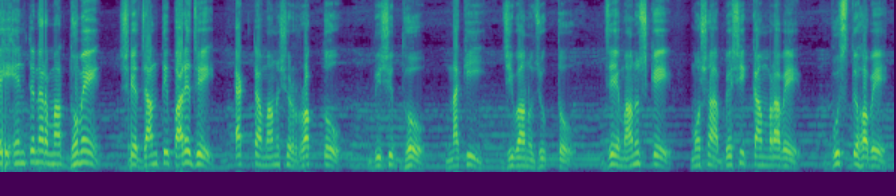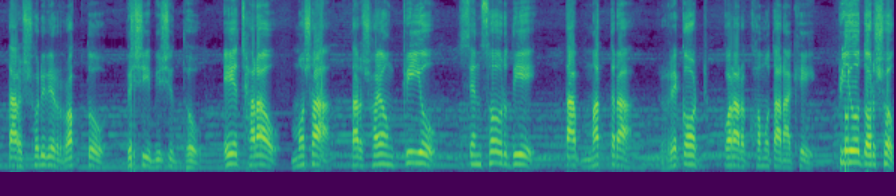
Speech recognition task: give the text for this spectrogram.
এই এন্টেনার মাধ্যমে সে জানতে পারে যে একটা মানুষের রক্ত বিশুদ্ধ নাকি জীবাণুযুক্ত। যে মানুষকে মশা বেশি কামড়াবে, বুঝতে হবে তার শরীরের রক্ত বেশি বিশুদ্ধ। এছাড়াও মশা তার স্বয়ংক্রিয় সেন্সর দিয়ে তাপমাত্রা রেকর্ড করার ক্ষমতা রাখে। প্রিয় দর্শক,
